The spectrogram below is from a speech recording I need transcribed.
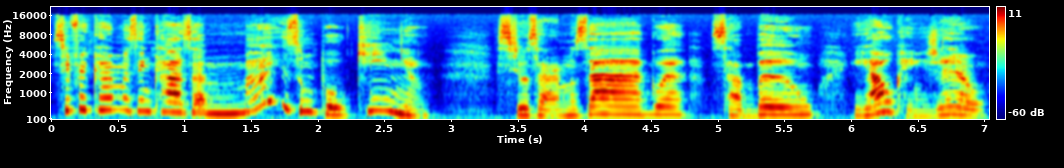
se ficarmos em casa mais um pouquinho, se usarmos água, sabão e álcool em gel,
